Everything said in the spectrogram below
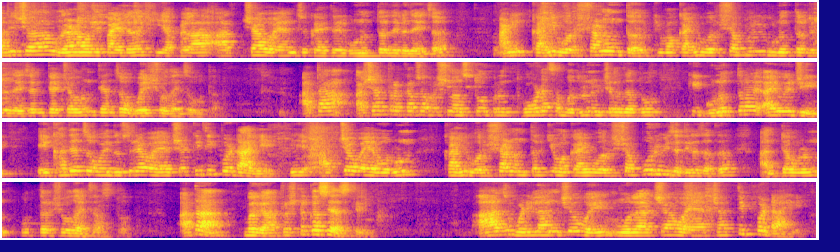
आधीच्या उदाहरणामध्ये पाहिलं की आपल्याला आजच्या वयांचं काहीतरी गुणोत्तर दिलं जायचं आणि काही वर्षानंतर किंवा काही वर्षापूर्वी गुणोत्तर दिलं जायचं आणि त्याच्यावरून त्यांचं वय शोधायचं होतं. आता अशा प्रकारचा प्रश्न असतो परंतु थोडासा बदलून विचारला जातो की गुणोत्तर ऐवजी एखाद्याचं वय दुसऱ्या वयाच्या किती पट आहे हे आजच्या वयावरून काही वर्षानंतर किंवा काही वर्षापूर्वीच दिलं जातं आणि त्यावरून उत्तर शोधायचं असतं. आता बघा प्रश्न कसे असतील? आज वडिलांचे वय मुलाच्या वयाच्या तिप्पट आहे.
